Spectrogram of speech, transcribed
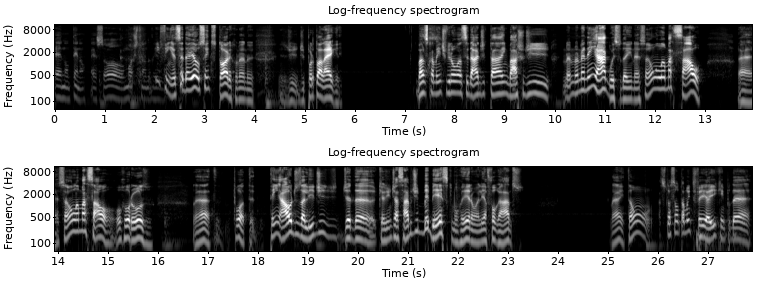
É, não tem não. É só mostrando mesmo. Enfim, esse daí é o centro histórico, né? de, de Porto Alegre. Basicamente virou uma cidade que tá embaixo de. Não, não é nem água isso daí, né? Isso é um lamaçal. É, isso é um lamaçal horroroso. Né? Pô, te- tem áudios ali de, de- de- que a gente já sabe de bebês que morreram ali afogados. Né? Então, a situação tá muito feia aí. Quem puder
